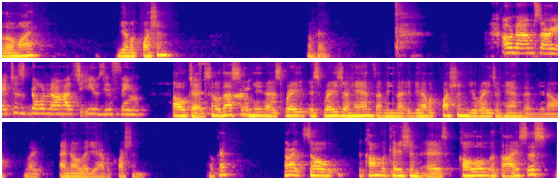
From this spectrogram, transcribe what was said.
Hello, Mai? You have a question? Okay. Oh no, I'm sorry. I just don't know how to use this thing. Okay, so that's I mean it's raise it's raise your hands. I mean that if you have a question, you raise your hand, and you know like I know that you have a question. Okay. All right. So the complication is cholelithiasis.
